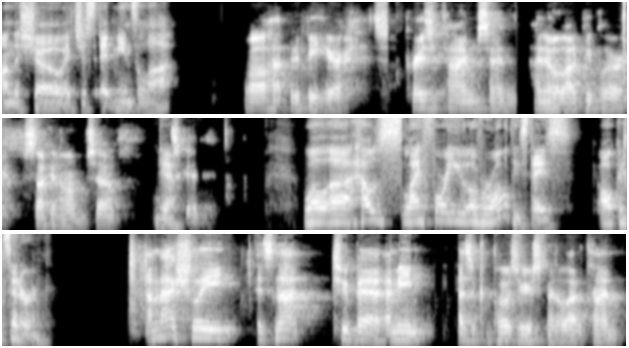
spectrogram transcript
on the show. It just, it means a lot. Well, happy to be here. It's crazy times, and I know a lot of people are stuck at home, so yeah, it's good. Well, uh, how's life for you overall these days, all considering? I'm actually, it's not too bad. I mean, as a composer, you spend a lot of time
